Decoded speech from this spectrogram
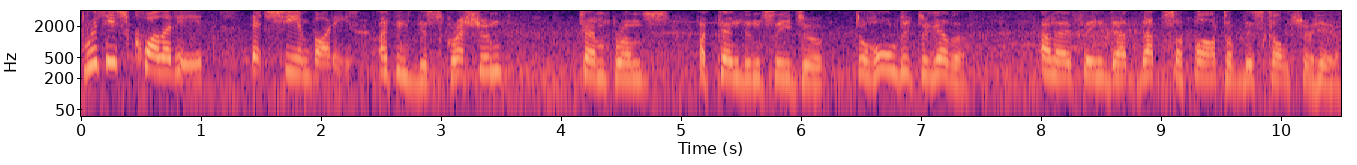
British qualities that she embodied? I think discretion, temperance, a tendency to, to hold it together. And I think that that's a part of this culture here.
